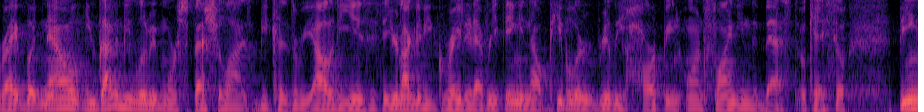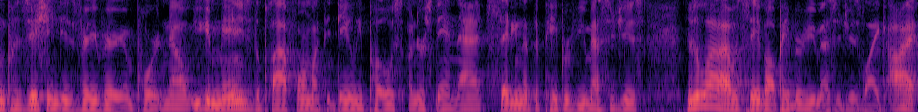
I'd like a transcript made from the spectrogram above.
right? But now you got to be a little bit more specialized because the reality is is that you're not going to be great at everything and now people are really harping on finding the best, okay? So being positioned is very, very important. Now, you can manage the platform like the daily posts, understand that, setting up the pay-per-view messages, there's a lot I would say about pay-per-view messages. Like I,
